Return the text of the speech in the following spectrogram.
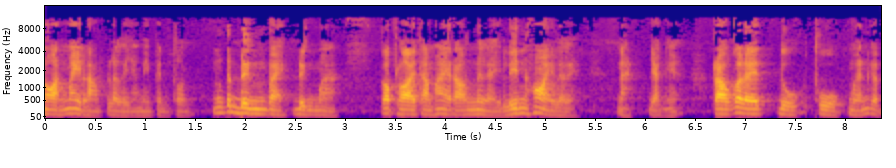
นอนไม่หลับเลยอย่างนี้เป็นต้น มันก็ดึงไปดึงมา ก็พลอยทำให้เราเหนื่อยลิ้นห้อยเลยนะอย่างนี้เราก็เลยดูถูกเหมือนกับ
